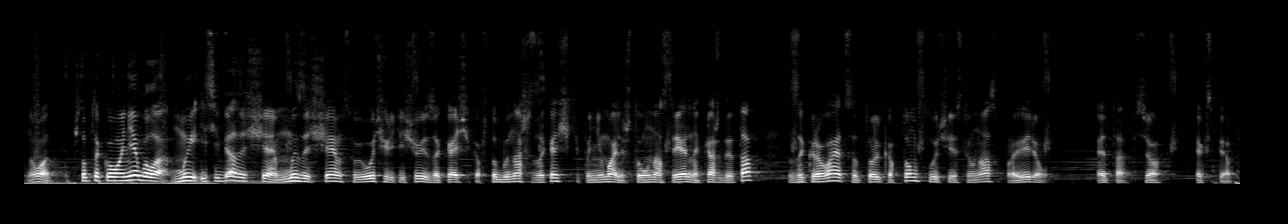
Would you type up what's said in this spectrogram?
Ну вот, чтобы такого не было, мы и себя защищаем, мы защищаем в свою очередь еще и заказчиков, чтобы наши заказчики понимали, что у нас реально каждый этап закрывается только в том случае, если у нас проверил это все эксперт.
